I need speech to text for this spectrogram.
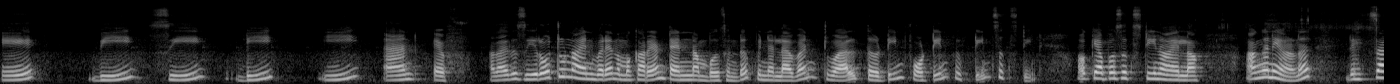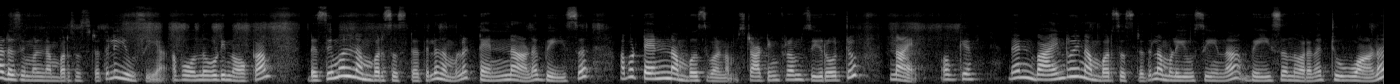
A B C D E and F അതായത് സീറോ ടു നയൻ വരെ നമുക്കറിയാം ടെൻ നമ്പേഴ്സ് ഉണ്ട്. പിന്നെ eleven twelve thirteen fourteen fifteen sixteen okay അപ്പോൾ സിക്സ്റ്റീൻ ആയല്ലോ. അങ്ങനെയാണ് ഹെക്സാ ഡെസിമൽ നമ്പർ സിസ്റ്റത്തിൽ യൂസ് ചെയ്യുക. അപ്പോൾ ഒന്നുകൂടി നോക്കാം. ഡെസിമൽ നമ്പർ സിസ്റ്റത്തിൽ നമ്മൾ ടെൻ ആണ് ബേസ് അപ്പോൾ ടെൻ നമ്പേഴ്സ് വേണം starting from zero to nine okay then binary number സിസ്റ്റത്തിൽ നമ്മൾ യൂസ് ചെയ്യുന്ന ബേസ് എന്ന് പറയുന്നത് ടു ആണ്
